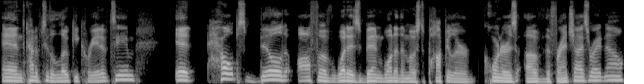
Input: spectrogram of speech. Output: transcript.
and kind of to the Loki creative team, it helps build off of what has been one of the most popular corners of the franchise right now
